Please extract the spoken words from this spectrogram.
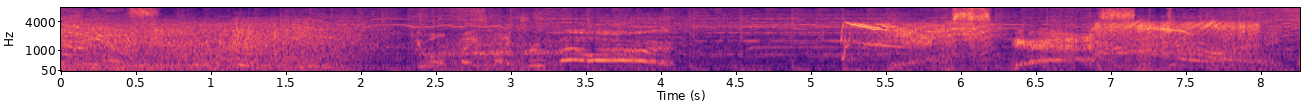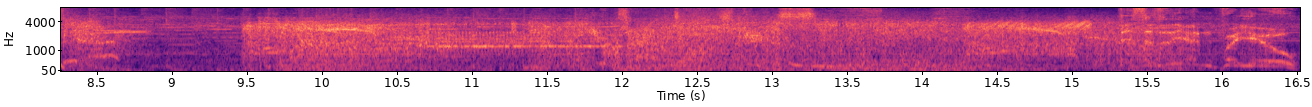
No use! Will face my true power! Yes! Yes! Die! You can't dodge this! This is the end for you!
